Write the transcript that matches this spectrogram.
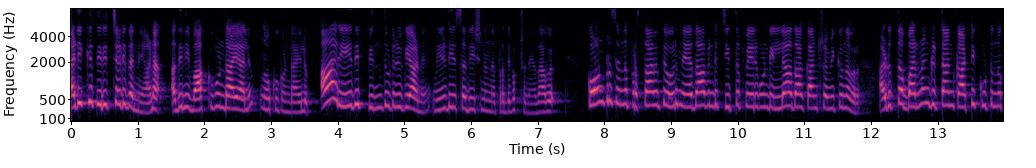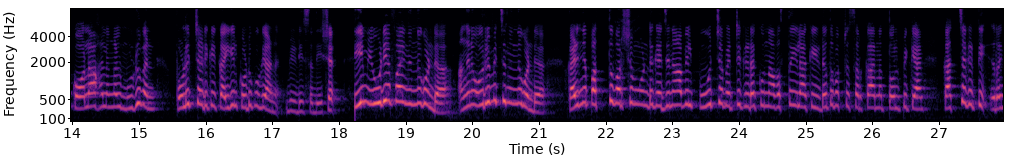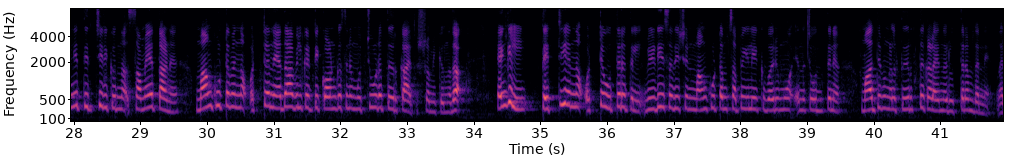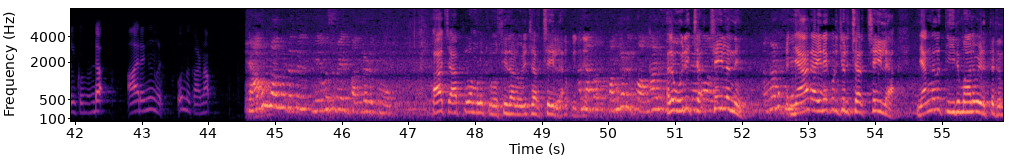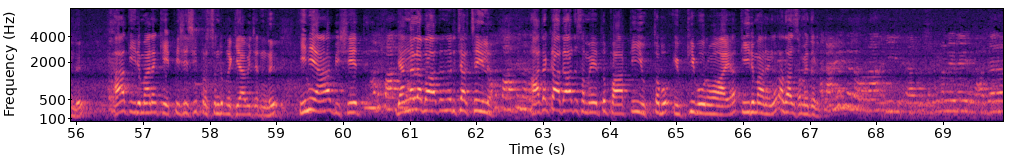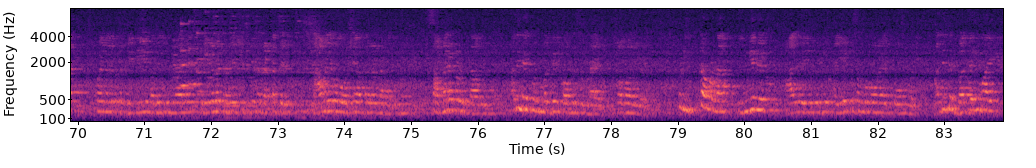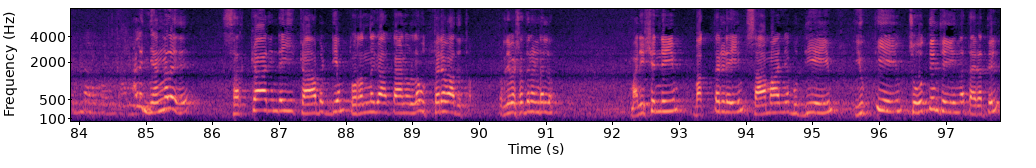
അടിക്ക് തിരിച്ചടി തന്നെയാണ്. അതിനി വാക്കുകൊണ്ടായാലും നോക്കുകൊണ്ടായാലും. ആ രീതി പിന്തുടരുകയാണ് വി ഡി സതീശൻ എന്ന പ്രതിപക്ഷ നേതാവ്. കോൺഗ്രസ് എന്ന പ്രസ്ഥാനത്തെ ഒരു നേതാവിന്റെ ചീത്തപ്പേര് കൊണ്ട് ഇല്ലാതാക്കാൻ ശ്രമിക്കുന്നവർ അടുത്ത ഭരണം കിട്ടാൻ കാട്ടിക്കൂട്ടുന്ന കോലാഹലങ്ങൾ മുഴുവൻ പൊളിച്ചടിക്ക് കയ്യിൽ കൊടുക്കുകയാണ് V D Satheesan. Team U D F ആയി നിന്നുകൊണ്ട് അങ്ങനെ ഒരുമിച്ച് നിന്നുകൊണ്ട് കഴിഞ്ഞ പത്ത് വർഷം കൊണ്ട് ഖജനാവിൽ പൂച്ച പെറ്റ് കിടക്കുന്ന അവസ്ഥയിലാക്കി ഇടതുപക്ഷ സർക്കാരിനെ തോൽപ്പിക്കാൻ കച്ചകെട്ടി ഇറങ്ങി തിരിച്ചിരിക്കുന്ന സമയത്താണ് മാങ്കൂട്ടം എന്ന ഒറ്റ നേതാവിൽ കെട്ടി കോൺഗ്രസിന് മുച്ചൂടെ തീർക്കാൻ ശ്രമിക്കുന്നത്. എങ്കിൽ തെറ്റി എന്ന ഒറ്റ ഉത്തരത്തിൽ വി. ഡി. സതീശൻ മാങ്കൂട്ടം സഭയിലേക്ക് വരുമോ എന്ന ചോദ്യത്തിന് മാധ്യമങ്ങൾ തീർത്ത് കളയുന്ന ഒരു ഉത്തരം തന്നെ നൽകുന്നുണ്ട്. ആ രംഗങ്ങൾ ഒന്ന് കാണാം. രാഹുൽ മാങ്കൂട്ടത്തിൽ നിയമസഭയിൽ പങ്കെടുക്കുമോ? ആ ചാപ്റ്റർ നമ്മൾ ക്ലോസ് ചെയ്താണ്. ഒരു ചർച്ചയില്ല. അല്ല ഒരു ചർച്ചയില്ലെന്നേ. ഞാൻ ഞാൻ അതിനെക്കുറിച്ചൊരു ചർച്ചയില്ല. ഞങ്ങൾ തീരുമാനം എടുത്തിട്ടുണ്ട്. ആ തീരുമാനം K P C C president പ്രഖ്യാപിച്ചിട്ടുണ്ട്. ഇനി ആ വിഷയത്തിൽ ഞങ്ങളുടെ ഭാഗത്തു നിന്നൊരു ചർച്ചയില്ല. അതൊക്കെ അതാത് സമയത്ത് പാർട്ടി യുക്ത യുക്തിപൂർവമായ തീരുമാനങ്ങൾ അതാത് സമയത്ത് എടുക്കും. സമരങ്ങൾ ഉണ്ടാകുന്നു. അതിന്റെയൊക്കെ മുമ്പത്തിൽ കോൺഗ്രസ് ഉണ്ടായിരുന്നു സ്വാഭാവികമായിട്ടും അപ്പോൾ ഇത്തവണ ഇങ്ങനെയൊരു ഒരു അയ്യപ്പ സംഭവമായി പോകുമ്പോൾ അതിന്റെ ബദലുമായി എന്താണ് കോൺഗ്രസ്? അല്ല ഞങ്ങൾ സർക്കാരിന്റെ ഈ കാപഡ്യം തുറന്നു കാട്ടാനുള്ള ഉത്തരവാദിത്വം പ്രതിപക്ഷത്തിനുണ്ടല്ലോ മനുഷ്യന്റെയും ഭക്തരുടെയും സാമാന്യ ബുദ്ധിയെയും യുക്തിയെയും ചോദ്യം ചെയ്യുന്ന തരത്തിൽ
